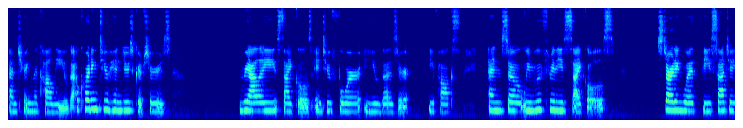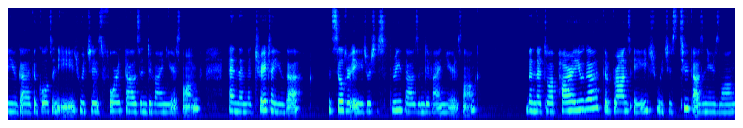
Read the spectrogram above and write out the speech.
entering the Kali Yuga. According to Hindu scriptures, reality cycles into four yugas or epochs. And so we move through these cycles, starting with the Satya Yuga, the Golden Age, which is 4,000 divine years long, and then the Treta Yuga, the Silver Age, which is 3,000 divine years long. Then the Dwapara Yuga, the Bronze Age, which is 2,000 years long,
